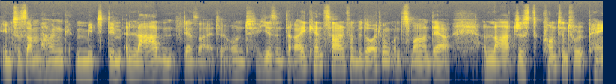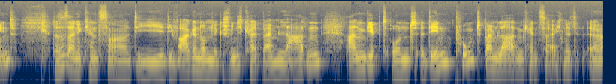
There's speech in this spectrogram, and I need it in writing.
im Zusammenhang mit dem Laden der Seite. Und hier sind drei Kennzahlen von Bedeutung, und zwar der Largest Contentful Paint. Das ist eine Kennzahl, die die wahrgenommene Geschwindigkeit beim Laden angibt und den Punkt beim Laden kennzeichnet, äh,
